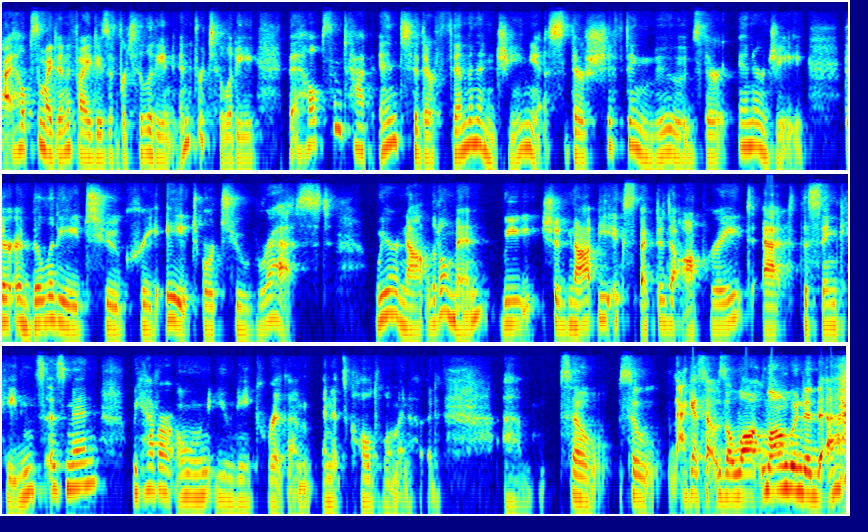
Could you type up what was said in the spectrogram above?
it helps them identify days of fertility and infertility, but helps them tap into their feminine genius, their shifting moods, their energy, their ability to create or to rest. We are not little men. We should not be expected to operate at the same cadence as men. We have our own unique rhythm, and it's called womanhood. Um, so, so I guess that was a long, long-winded uh,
